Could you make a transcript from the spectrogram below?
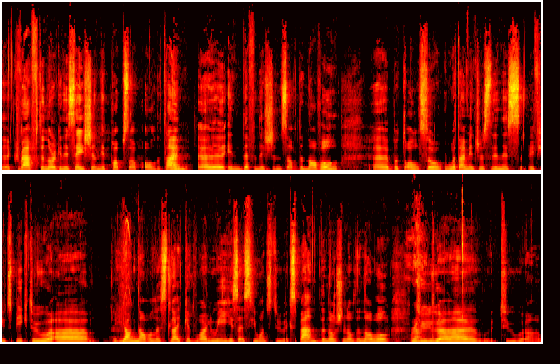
uh, craft and organization, it pops up all the time mm -hmm. uh, in definitions of the novel. Uh, but also, what I'm interested in is if you speak to uh, young novelist like Edouard Louis, he says he wants to expand the notion of the novel right. to uh, to um,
